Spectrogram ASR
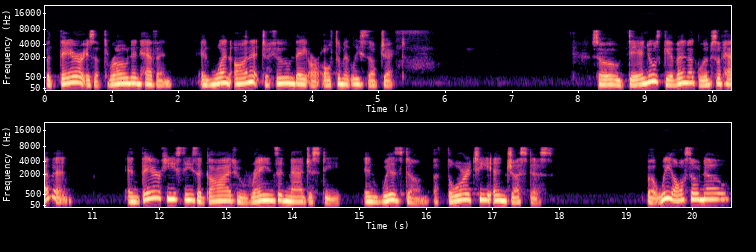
but there is a throne in heaven, and one on it to whom they are ultimately subject. So Daniel's given a glimpse of heaven, and there he sees a God who reigns in majesty, in wisdom, authority, and justice. But we also know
